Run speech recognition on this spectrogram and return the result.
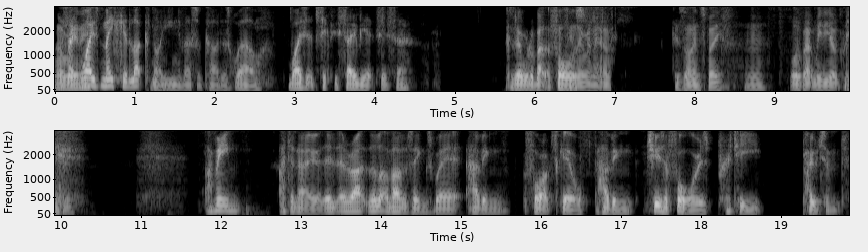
Oh, it's really? like why is Make Good Luck not a universal card as well? Why is it particularly Soviets? It's uh, Because they're all about the I think fours. they ran out of design space. Yeah. All about mediocrity. I mean, I don't know. There, there are a lot of other things where having four up skill, having choose a four is pretty potent.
